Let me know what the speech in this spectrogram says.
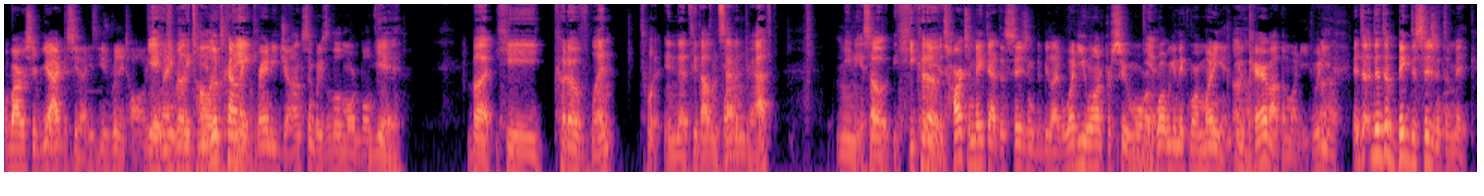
A wide receiver. Yeah, I can see that. He's, he's really tall. Yeah, he's lanky. really tall He looks kind of like. Randy Johnson, but he's a little more bulky. Yeah, but he could have went tw- in the 2007 draft. I mean, so he could have. It's hard to make that decision to be like, what do you want to pursue more? Yeah. What will you make more money in? Do you Uh-huh. care about the money? What do you, Uh-huh. it's, a, it's a big decision to make.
